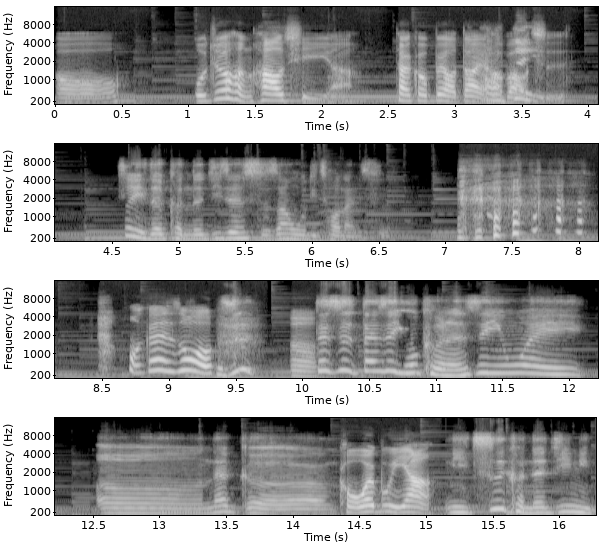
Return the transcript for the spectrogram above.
哦，我就很好奇呀，Taco Bell 到底好不好吃？这里的肯德基真史上无敌超难吃。我跟你说，我可是，嗯，但是但是有可能是因为。嗯，那个口味不一样。你吃肯德基，你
